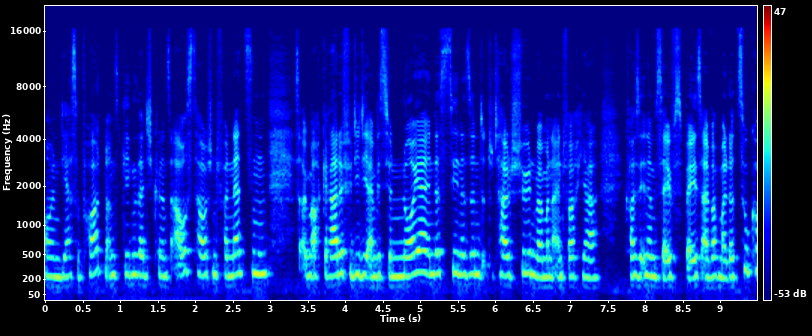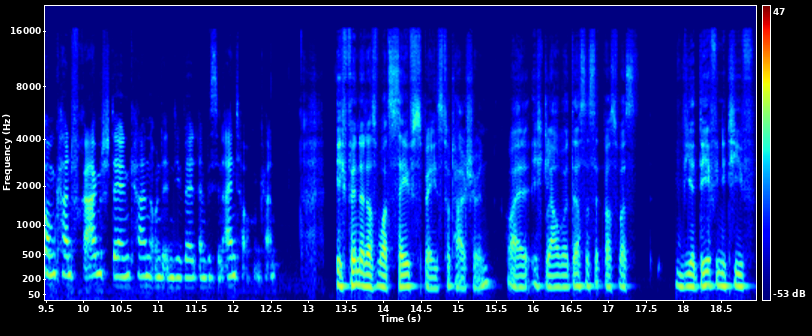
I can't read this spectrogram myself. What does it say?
und ja, supporten uns gegenseitig, können uns austauschen, vernetzen. Ist eben auch gerade für die, die ein bisschen neuer in der Szene sind, total schön, weil man einfach ja quasi in einem Safe Space einfach mal dazukommen kann, Fragen stellen kann und in die Welt ein bisschen eintauchen kann. Ich finde das Wort Safe Space total schön, weil ich glaube, das ist etwas, was wir definitiv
